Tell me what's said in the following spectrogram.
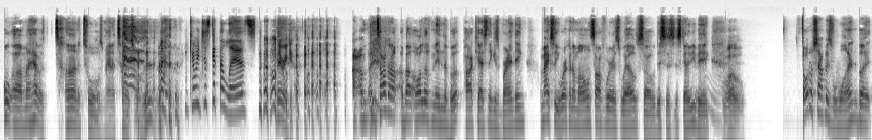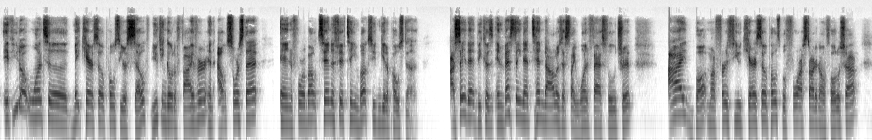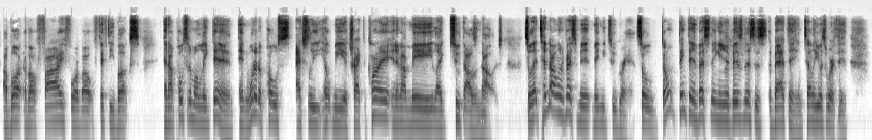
Oh, um, I have a ton of tools, man. A ton of tools. Can we just get the list? there we go. I'm, I'm, talking about all of them in the book. Podcasting is branding. I'm actually working on my own software as well, so this is it's going to be big. Hmm. Whoa. Photoshop is one, but if you don't want to make carousel posts yourself, you can go to Fiverr and outsource that. And for about 10 to 15 bucks, you can get a post done. I say that because investing that $10, that's like one fast food trip. I bought my first few carousel posts before I started on Photoshop. I bought about five for about 50 bucks and I posted them on LinkedIn. And one of the posts actually helped me attract a client. And then I made like $2,000. So that $10 investment made me two grand. So don't think that investing in your business is a bad thing. I'm telling you, it's worth it.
